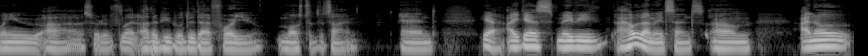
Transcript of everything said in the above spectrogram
when you uh, sort of let other people do that for you most of the time. And yeah, I guess maybe I hope that made sense. Um, I know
